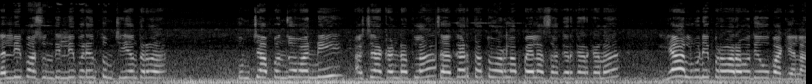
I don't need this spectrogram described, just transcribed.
गल्लीपासून दिल्लीपर्यंत तुमची यंत्रणा. तुमच्या पंजोबांनी अशा खंडातला सहकार तत्वावरला पहिला साखर कारखाना या लोणी प्रवारामध्ये उभा केला.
